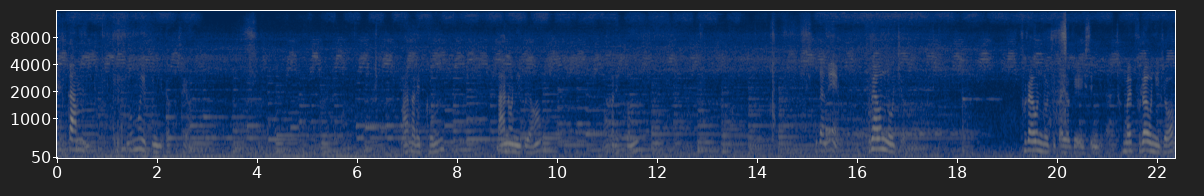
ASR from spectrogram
색감 너무 예쁩니다. 보세요. 마가렛금 만 원이고요. 마가렛금. 그다음에 브라운 노즈. 브라운 노즈가 여기에 있습니다. 정말 브라운이죠.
